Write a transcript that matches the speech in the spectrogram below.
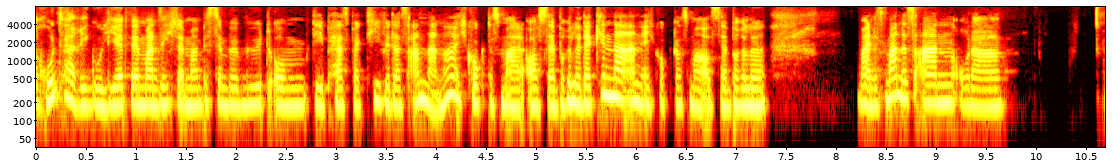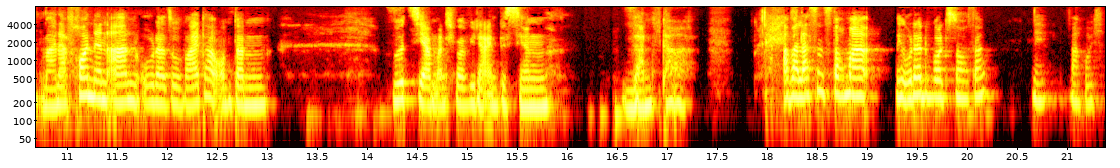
runterreguliert, wenn man sich dann mal ein bisschen bemüht um die Perspektive des anderen. Ne? Ich gucke das mal aus der Brille der Kinder an, ich gucke das mal aus der Brille meines Mannes an oder meiner Freundin an oder so weiter. Und dann wird es ja manchmal wieder ein bisschen sanfter. Aber lass uns doch mal, nee, oder du wolltest noch was sagen? Nee, mach ruhig.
